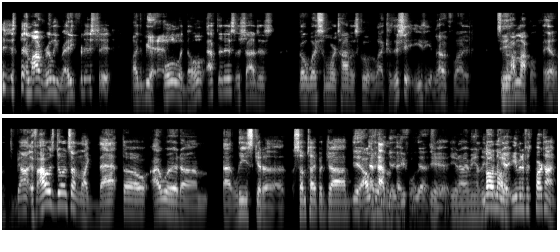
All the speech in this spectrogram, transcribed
am I really ready for this shit? Like to be a full adult after this, or should I just go waste some more time in school? Like, cause this shit easy enough. Like, see, Yeah. I'm not gonna fail. To be honest, if I was doing something like that though, I would um at least get a some type of job Yeah, I and gonna have them pay for it. UPS, Yeah, you know what I mean. At least, No, no. yeah, even if it's part time,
